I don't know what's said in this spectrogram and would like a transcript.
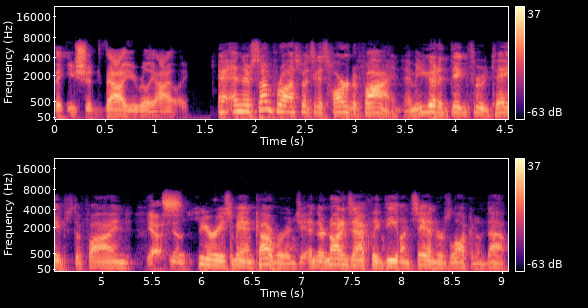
that you should value really highly. And, and there's some prospects it's hard to find. I mean, you got to dig through tapes to find Yes. you know, serious man coverage, and they're not exactly Deion Sanders locking them down.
